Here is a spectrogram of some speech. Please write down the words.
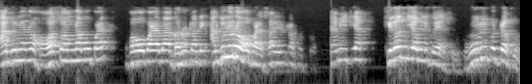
আন্দোলনৰ সহজ সংগ্ৰামো পাৰে হ'ব পাৰে বা গণতান্ত্ৰিক আন্দোলনো হ'ব পাৰে স্বাধীনতা পত্ৰ। আমি এতিয়া খিলঞ্জীয়া বুলি কৈ আছো। ভূমিপুত্ৰ কোন?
